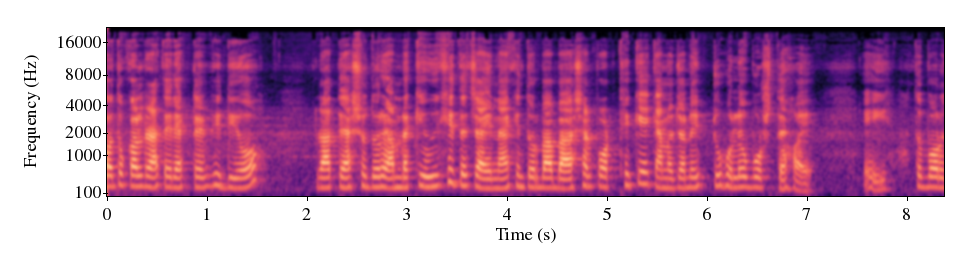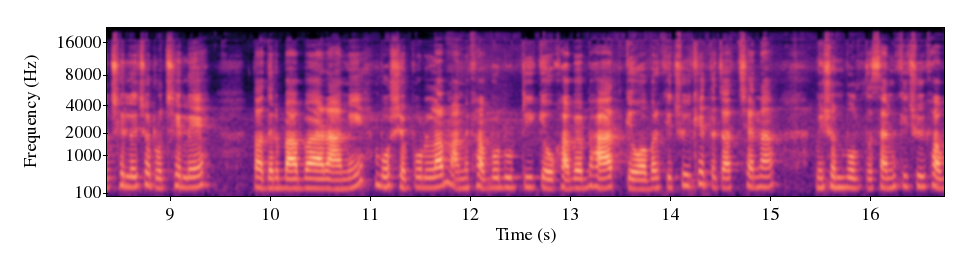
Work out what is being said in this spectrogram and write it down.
গতকাল রাতের একটা ভিডিও। রাতে আসো ধরে আমরা কেউই খেতে চাই না, কিন্তু ওর বাবা আসার পর থেকে কেন যেন একটু হলেও বসতে হয়। এই তো বড় ছেলে, ছোট ছেলে, তাদের বাবা আর আমি বসে পড়লাম। আমি খাব রুটি, কেউ খাবে ভাত, কেউ আবার কিছুই খেতে চাচ্ছে না। মিশন বলতেছে, আমি কিছুই খাব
